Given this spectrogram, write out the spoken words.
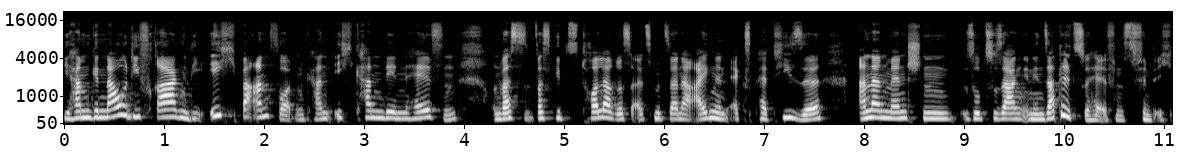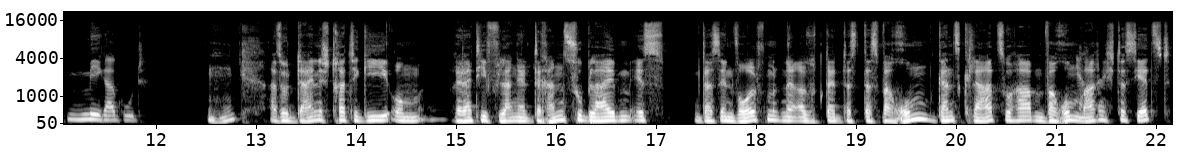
Die haben genau die Fragen, die ich beantworten kann. Ich kann denen helfen. Und was, was gibt's Tolleres, als mit seiner eigenen Expertise anderen Menschen sozusagen in den Sattel zu helfen? Das finde ich mega gut. Mhm. Also deine Strategie, um relativ lange dran zu bleiben, ist, das Involvement, ne, also das, das Warum ganz klar zu haben, warum ja. mache ich das jetzt?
